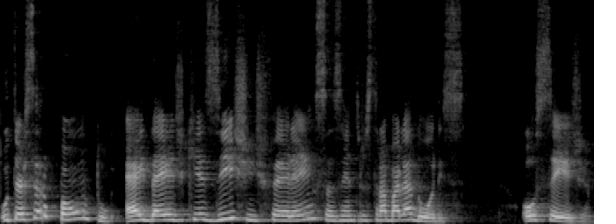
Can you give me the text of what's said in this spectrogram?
O terceiro ponto é a ideia de que existem diferenças entre os trabalhadores, ou seja,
